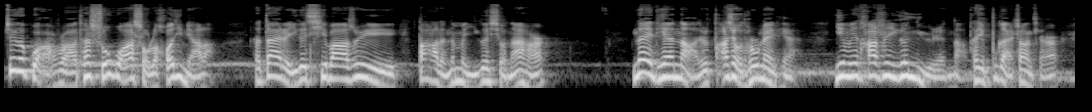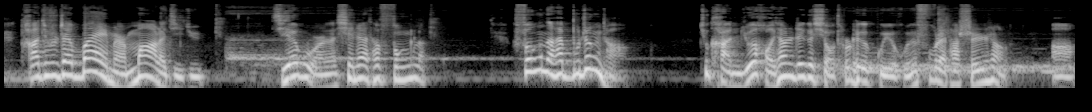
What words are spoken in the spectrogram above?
这个寡妇啊，她守寡守了好几年了，她带着一个七八岁大的那么一个小男孩。那天呢，就打小偷那天，因为她是一个女人呐，她也不敢上前她就是在外面骂了几句。结果呢？现在她疯了，疯的还不正常，就感觉好像是这个小偷这个鬼魂附在她身上了啊！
